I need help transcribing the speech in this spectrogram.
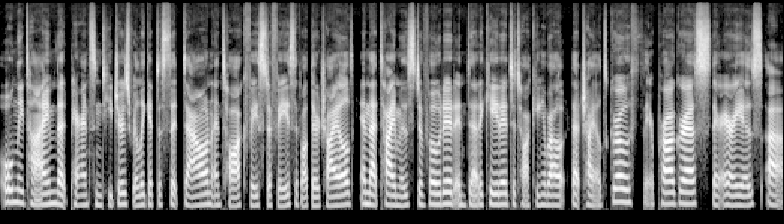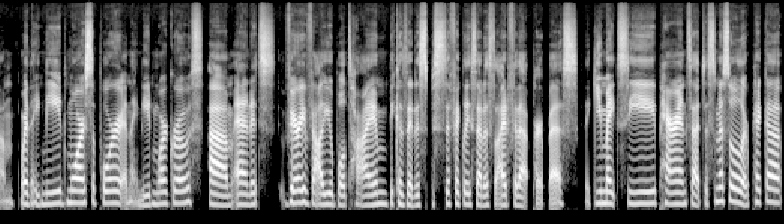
only time that parents and teachers really get to sit down and talk face to face about their child. And that time is devoted and dedicated to talking about that child's growth, their progress, their areas um, where they need more support and they need more growth. Um, and it's very valuable time because it is specifically set aside for that purpose. Like you might see parents at dismissal or pickup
